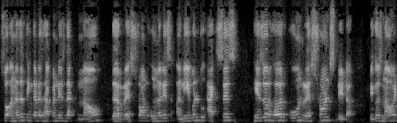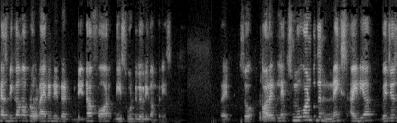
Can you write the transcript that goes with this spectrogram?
So another thing that has happened is that now the restaurant owner is unable to access his or her own restaurant's data because now it has become a proprietary data for these food delivery companies right so all right let's move on to the next idea which is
